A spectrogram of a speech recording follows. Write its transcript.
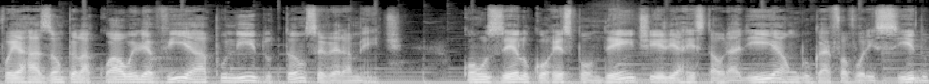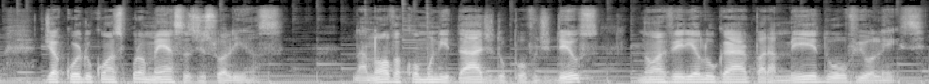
foi a razão pela qual ele havia a punido tão severamente. Com o zelo correspondente, ele a restauraria a um lugar favorecido, de acordo com as promessas de sua aliança. Na nova comunidade do povo de Deus, não haveria lugar para medo ou violência.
